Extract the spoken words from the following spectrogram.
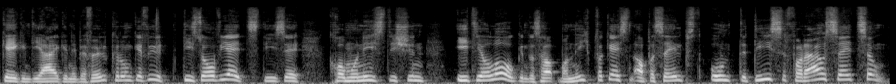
gegen die eigene Bevölkerung geführt. Die Sowjets, diese kommunistischen Ideologen, das hat man nicht vergessen. Aber selbst unter dieser Voraussetzung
